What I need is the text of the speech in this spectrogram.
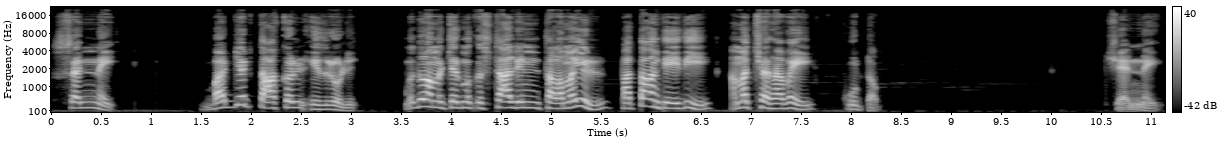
சென்னை. பட்ஜெட் தாக்கல் எதிரொலி. முதலமைச்சர் மு. ஸ்டாலின் தலைமையில் பத்தாம் தேதி அமைச்சரவை கூட்டம். சென்னை.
